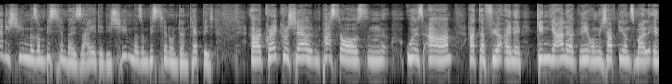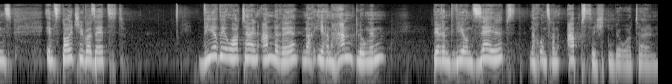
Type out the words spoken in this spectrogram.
ah, die schieben wir so ein bisschen beiseite, die schieben wir so ein bisschen unter den Teppich. Äh, Craig Rochelle, ein Pastor aus den USA, hat dafür eine geniale Erklärung. Ich habe die uns mal ins, ins Deutsche übersetzt. Wir beurteilen andere nach ihren Handlungen, während wir uns selbst nach unseren Absichten beurteilen.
